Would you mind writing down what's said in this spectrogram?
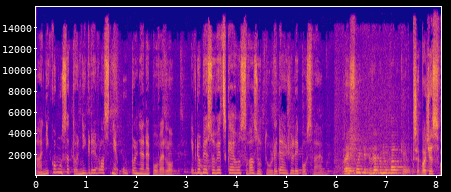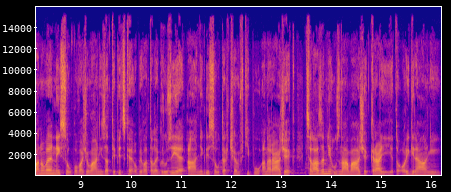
a nikomu se to nikdy vlastně úplně nepovedlo. I v době Sovětského svazu tu lidé žili po svém. Třeba, že Svanové nejsou považováni za typické obyvatele Gruzie a někdy jsou terčem vtipů a narážek. Celá země uznává, že kraj je to originální.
